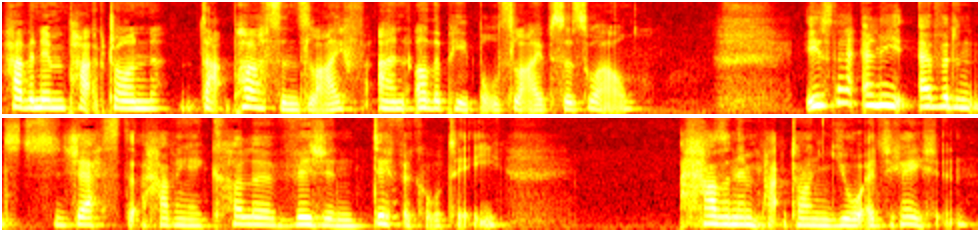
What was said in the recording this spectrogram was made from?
have an impact on that person's life and other people's lives as well. Is there any evidence to suggest that having a colour vision difficulty has an impact on your education?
